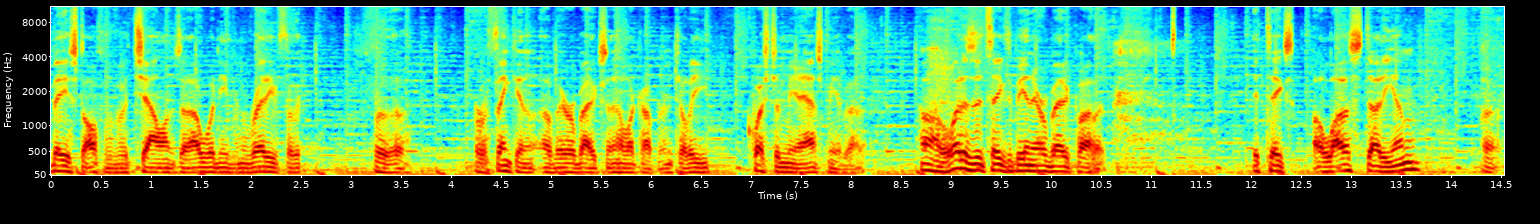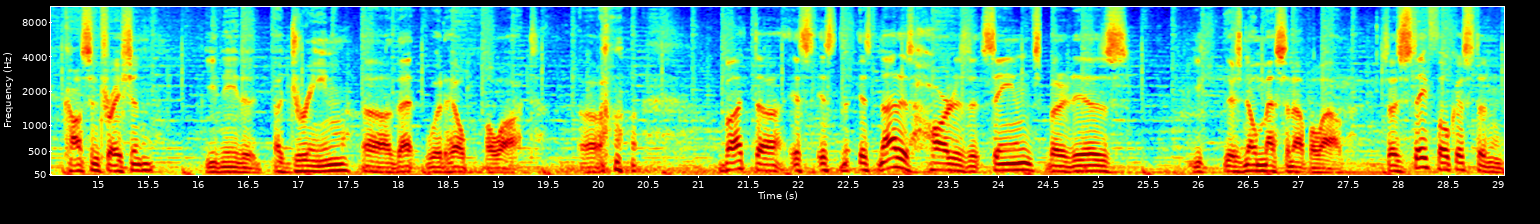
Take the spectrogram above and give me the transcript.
based off of a challenge that I wasn't even ready for the, for the, or thinking of aerobatics in a helicopter until he questioned me and asked me about it. Oh, what does it take to be an aerobatic pilot? It takes a lot of studying, uh, concentration. You need a, a dream. Uh, that would help a lot. Uh, but uh, it's, it's, it's not as hard as it seems, but it is, you, there's no messing up allowed. So stay focused and,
